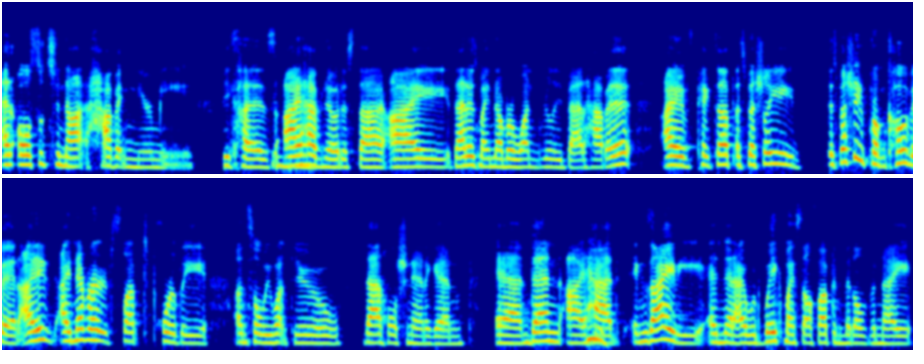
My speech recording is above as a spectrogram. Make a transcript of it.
and also to not have it near me because I Mhm. have noticed that I that is my number one really bad habit. I've picked up, especially especially from COVID. I I never slept poorly until we went through that whole shenanigan. And then I Hmm. had anxiety, and then I would wake myself up in the middle of the night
